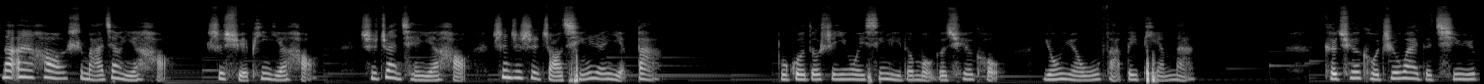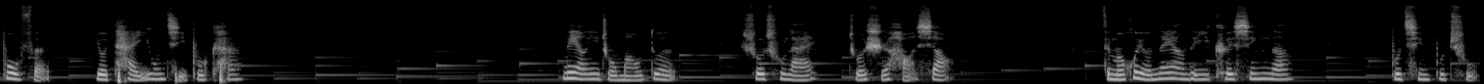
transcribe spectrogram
那爱好是麻将也好，是血拼也好，是赚钱也好，甚至是找情人也罢，不过都是因为心里的某个缺口永远无法被填满。可缺口之外的其余部分。”又太拥挤不堪，那样一种矛盾，说出来着实好笑。怎么会有那样的一颗心呢？不清不楚，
